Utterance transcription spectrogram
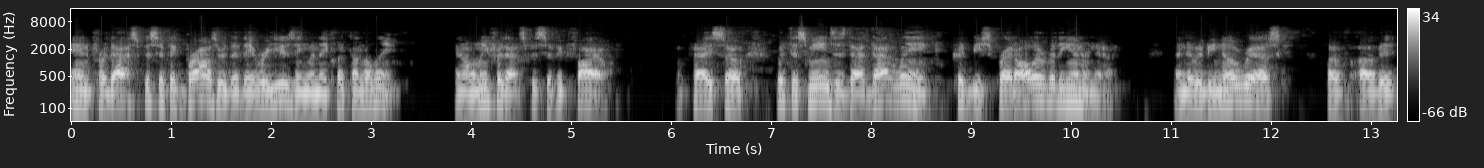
and for that specific browser that they were using when they clicked on the link, and only for that specific file. Okay, so what this means is that that link could be spread all over the internet, and there would be no risk of, of it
